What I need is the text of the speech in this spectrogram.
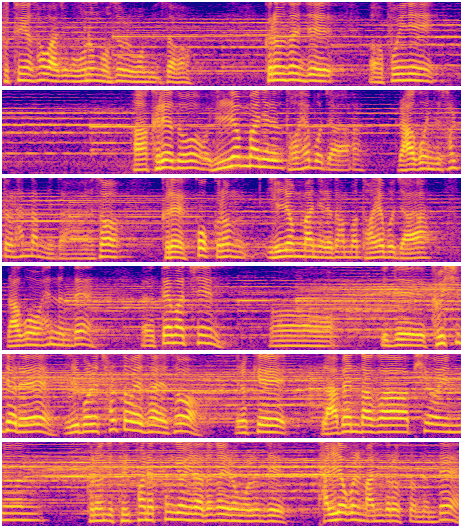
구퉁에 서가지고 우는 모습을 보면서 그러면서 이제 어, 부인이 아 그래도 1년만이라도 더 해보자 라고 이제 설득을 한답니다. 그래서 그래 꼭 그럼 1년만이라도 한번 더 해보자 라고 했는데 어, 때마침 어, 이제 그 시절에 일본의 철도 회사에서 이렇게 라벤더가 피어 있는 그런 이제 들판의 풍경이라든가 이런 걸로 이제 달력을 만들었었는데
